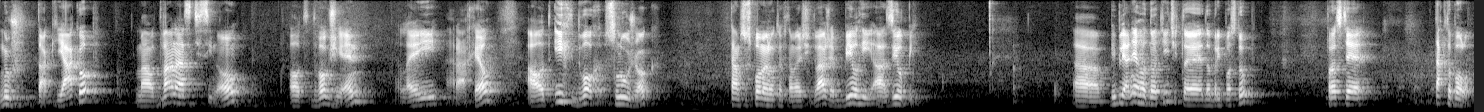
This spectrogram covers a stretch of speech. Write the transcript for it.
Nuž, tak Jakob mal 12 synov od dvoch žien, Leji a Rachel, a od ich dvoch slúžok, tam sú spomenuté v tom verši 2, že Bilhy a Zilpy. Biblia nehodnotí, či to je dobrý postup. Proste tak to bolo.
